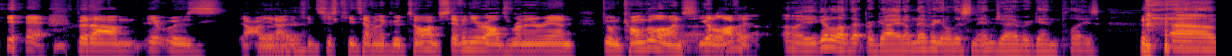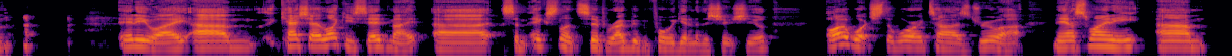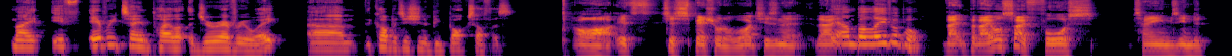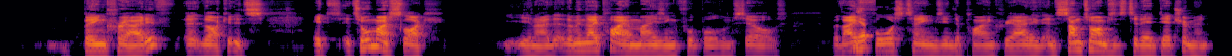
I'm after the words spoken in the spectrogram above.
yeah, but um, it was oh, you know, the kids just kids having a good time. Seven year olds running around doing conga lines. You got to love it. Oh, you got to love that brigade. I'm never going to listen to MJ ever again, please. Um, anyway, um, Casho, like you said, mate, uh, some excellent Super Rugby before we get into the Shute Shield. I watched the Waratahs Drua. Now, Swainy, um, mate, if every team play like the Drua every week, um, the competition would be box office. Oh, it's just special to watch, isn't it? They, yeah, unbelievable. They, but they also force teams into being creative. It, like it's it's it's almost like you know. I mean, they play amazing football themselves, but they yep. force teams into playing creative, and sometimes it's to their detriment.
